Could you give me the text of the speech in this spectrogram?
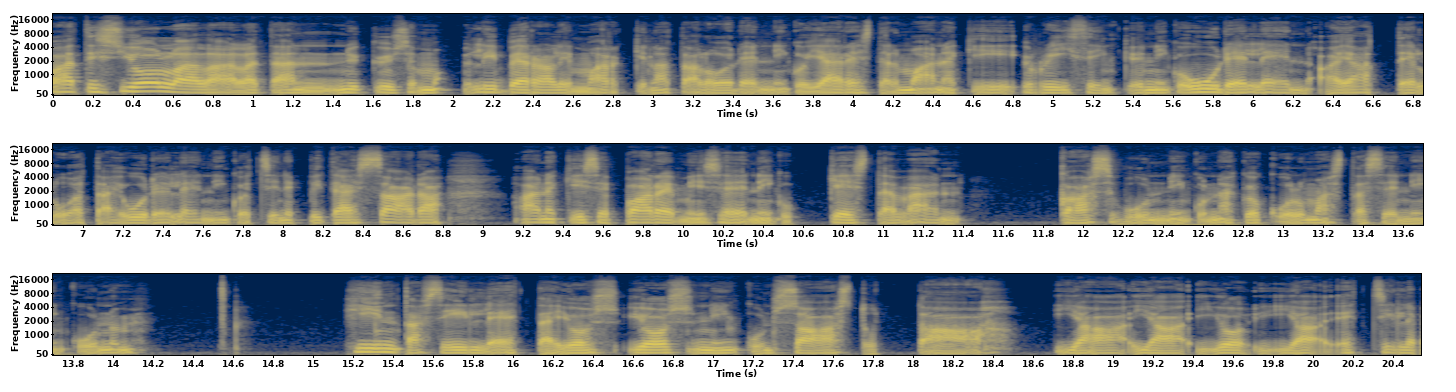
vaatisi jollain lailla tämän nykyisen liberaalin markkinatalouden niin järjestelmä ainakin rethink, niin uudelleen ajattelua tai uudelleen, niin kuin, että sinne pitäisi saada ainakin se paremmin se niin kestävän kasvun niin näkökulmasta se niin kuin hinta sille, että jos, jos niin kuin saastuttaa ja, ja, jo, ja että, sille,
